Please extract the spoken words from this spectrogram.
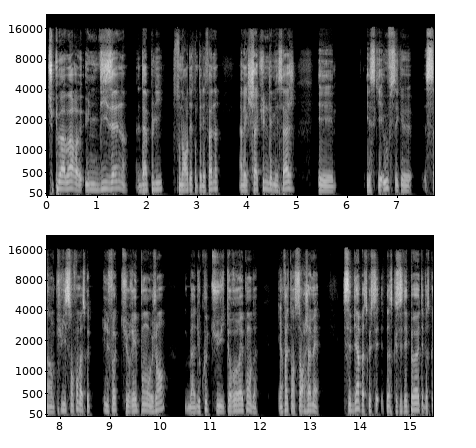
tu peux avoir une dizaine d'applis sur ton ordi et ton téléphone avec chacune des messages. Et, et ce qui est ouf, c'est que c'est un puits sans fond parce que une fois que tu réponds aux gens, bah du coup, tu, ils te répondent Et en fait, t'en sors jamais. C'est bien parce que c'est parce que c'est tes potes et parce que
